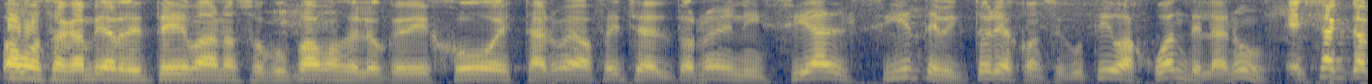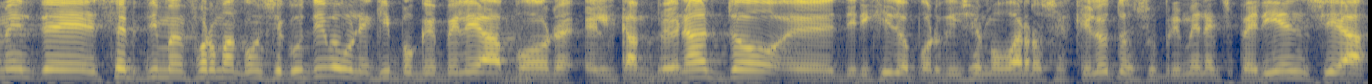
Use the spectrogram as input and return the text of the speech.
Vamos a cambiar de tema, nos ocupamos de lo que dejó esta nueva fecha del torneo inicial, siete victorias consecutivas, Juan de Lanús. Exactamente, séptima en forma consecutiva, un equipo que pelea por el campeonato, eh, dirigido por Guillermo Barros Esqueloto en su primera experiencia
